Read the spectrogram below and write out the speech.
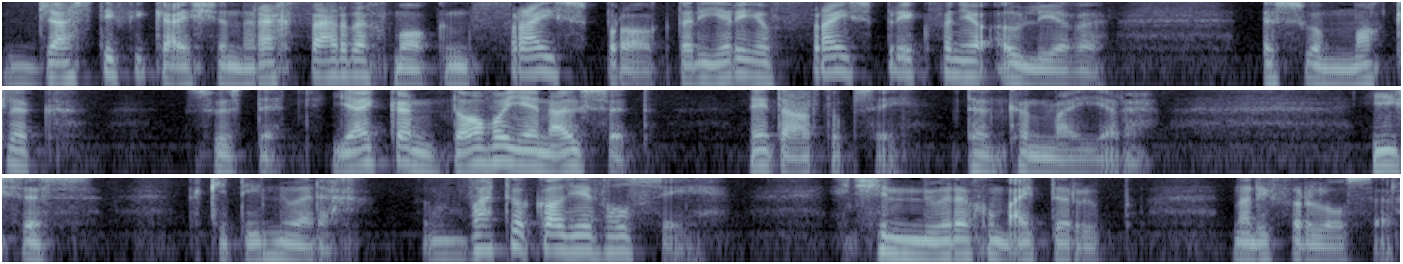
justification, regverdigmaking, vryspraak, dat die Here jou vryspreek van jou ou lewe is so maklik soos dit. Jy kan daar waar jy nou sit net hardop sê, dink aan my Here. Jesus, ek het U nodig. Wat ook al jy wil sê, het jy nodig om uit te roep na die verlosser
